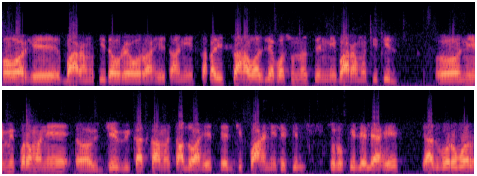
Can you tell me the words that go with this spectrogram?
पवार हे बारामती दौऱ्यावर आहेत आणि सकाळी सहा वाजल्यापासूनच त्यांनी बारामतीतील नेहमीप्रमाणे जे विकास कामं चालू आहेत त्यांची पाहणी देखील सुरू केलेली आहे. त्याचबरोबर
